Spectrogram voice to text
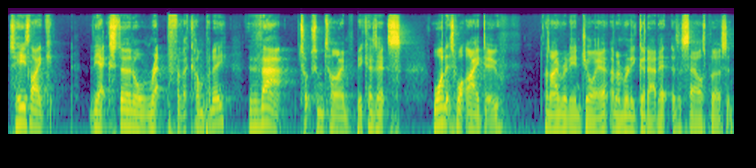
So he's like the external rep for the company. That took some time because it's one, it's what I do, and I really enjoy it, and I'm really good at it as a salesperson.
